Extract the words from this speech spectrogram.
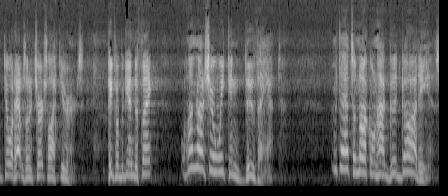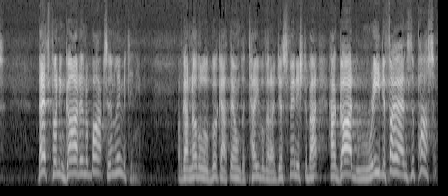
I'll tell you what happens in a church like yours. People begin to think, well, I'm not sure we can do that. I mean, that's a knock on how good God is. That's putting God in a box and limiting Him. I've got another little book out there on the table that I just finished about how God redefines the possible.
